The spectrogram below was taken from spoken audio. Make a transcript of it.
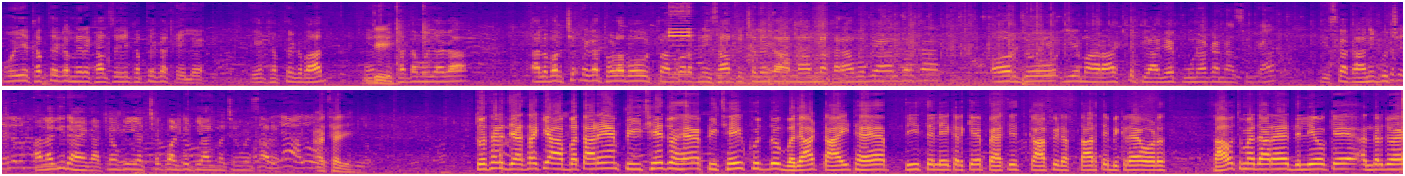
वो एक हफ़्ते का मेरे ख्याल से एक हफ़्ते का खेल है। एक हफ़्ते के बाद। एमपी खत्म हो जाएगा। अलवर चलेगा थोड़ा बहुत अलवर अपने हिसाब से चलेगा। मामला खराब हो गया है अलवर का। और जो ये महाराष्ट्र प्याज है, पूना का, नासिक का, इसका कहानी कुछ अलग ही रहेगा, क्योंकि ये अच्छे क्वालिटी प्याज बचे हुए सारे। अच्छा जी। तो सर, जैसा कि आप बता रहे हैं, पीछे जो है, पीछे ही खुद बाज़ार टाइट है, तीस से लेकर के पैंतीस काफ़ी रफ्तार से बिक रहा है और साउथ में जा रहा है, दिल्लियों के अंदर जो है,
